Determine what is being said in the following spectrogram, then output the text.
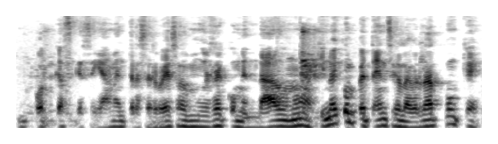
un podcast que se llama Entre Cervezas, muy recomendado, ¿no? Aquí no hay competencia, la verdad, con que,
